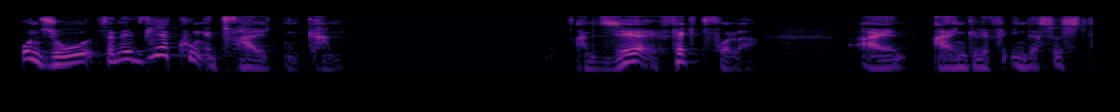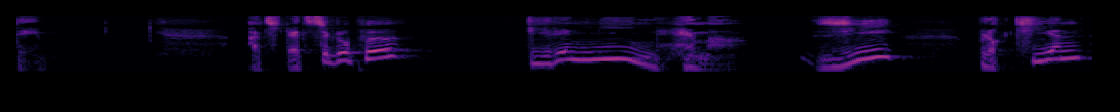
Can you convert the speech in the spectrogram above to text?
und so seine Wirkung entfalten kann. Ein sehr effektvoller Eingriff in das System. Als letzte Gruppe die Reninhämmer. Sie blockieren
